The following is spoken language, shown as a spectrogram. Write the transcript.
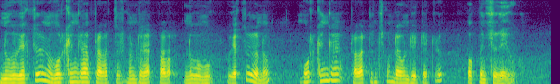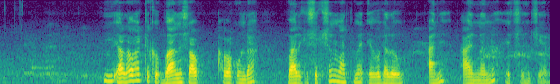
నువ్వు వ్యక్తులను మూర్ఖంగా ప్రవర్తించకుండా నువ్వు వ్యక్తులను మూర్ఖంగా ప్రవర్తించకుండా ఉండేటట్లు ఒప్పించలేవు. ఈ అలవాటుకు బానిస అవ్వకుండా వారికి శిక్షణ మాత్రమే ఇవ్వగలవు అని ఆయన నన్ను హెచ్చరించారు.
